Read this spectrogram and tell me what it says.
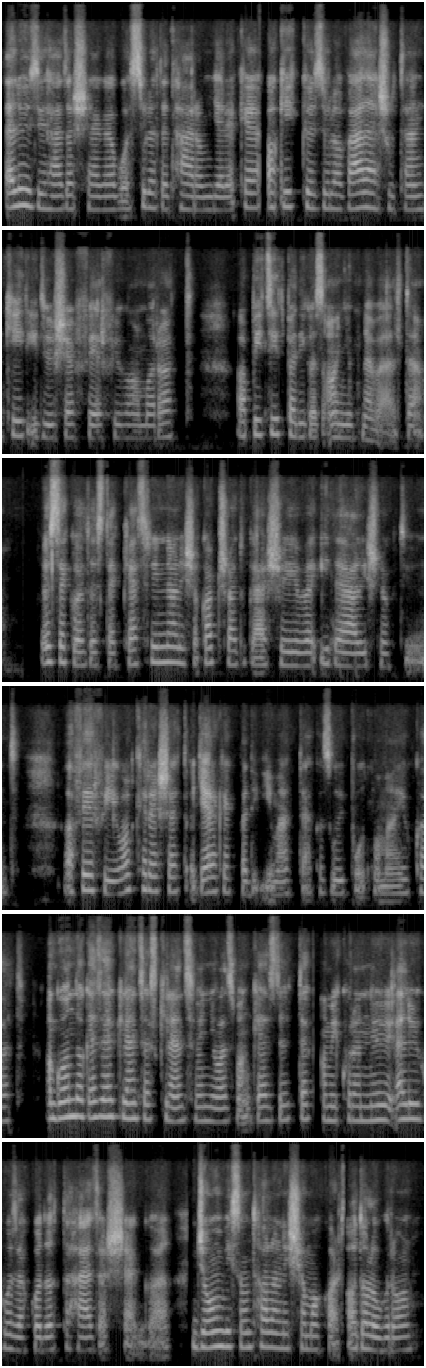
Előző házasságából született három gyereke, akik közül a vállás után két idősebb férfival maradt, a picit pedig az anyjuk nevelte. Összeköltöztek Catherine-nel, és a kapcsolatuk első éve ideálisnak tűnt. A férfi jól keresett, a gyerekek pedig imádták az új pótmamájukat. A gondok 1998-ban kezdődtek, amikor a nő előhozakodott a házassággal. John viszont hallani sem akart a dologról.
